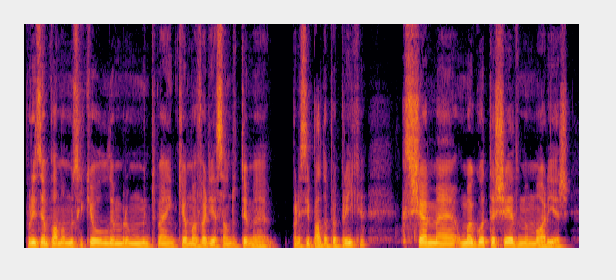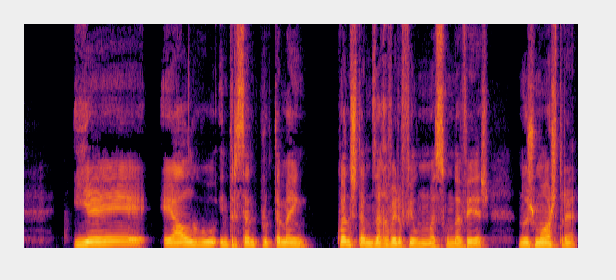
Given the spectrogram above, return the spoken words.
por exemplo, há uma música que eu lembro muito bem, que é uma variação do tema principal da Paprika, que se chama Uma Gota Cheia de Memórias. E é, é algo interessante porque também, quando estamos a rever o filme uma segunda vez, nos mostra,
